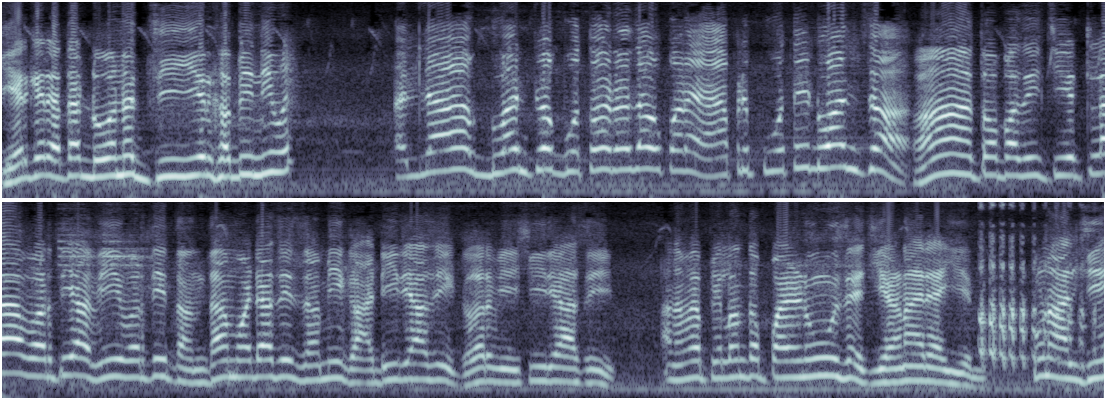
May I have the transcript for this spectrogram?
ઘેર ઘેર હતા ડોન જ જીએ ખબર નહીં હોય? અલ્યા ડોન ચોક ગોતો ન જવું પડે. આપણે પોતે ડોન છે. હા તો પછી ચેટલા વર્ષથી આ વી વર્ષથી ધંધા મોડ્યા છે જમી ગાઢી રહ્યા છે ઘર વેચી રહ્યા છે. અને હવે પેલા તો પરણવું છે જેણા રહ્યા કોણ હાલ છે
